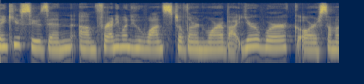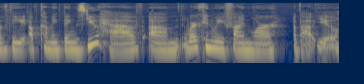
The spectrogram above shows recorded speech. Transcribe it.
Thank you, Susan. Um, for anyone who wants to learn more about your work or some of the upcoming things you have, um, where can we find more about you?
